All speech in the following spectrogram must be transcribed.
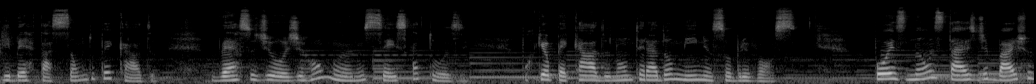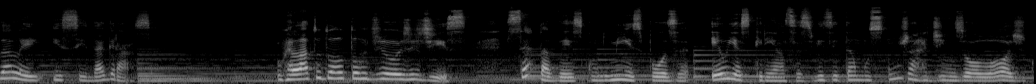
Libertação do pecado. Verso de hoje, Romanos 6,14. Porque o pecado não terá domínio sobre vós, pois não estáis debaixo da lei, e sim da graça. O relato do autor de hoje diz: Certa vez, quando minha esposa, eu e as crianças visitamos um jardim zoológico,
